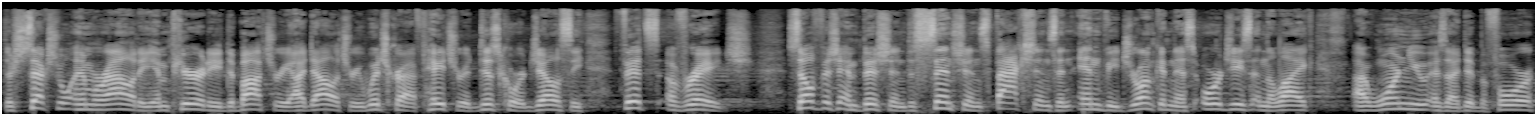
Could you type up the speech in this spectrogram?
They're sexual immorality, impurity, debauchery, idolatry, witchcraft, hatred, discord, jealousy, fits of rage, selfish ambition, dissensions, factions, and envy, drunkenness, orgies, and the like. I warn you, as I did before,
